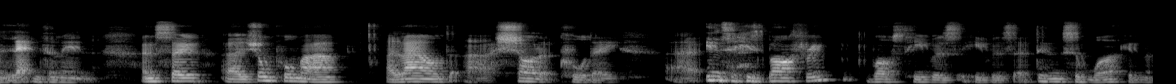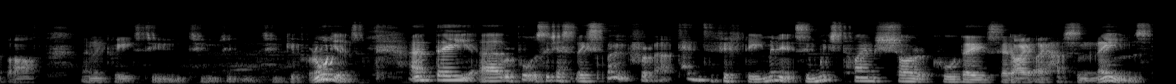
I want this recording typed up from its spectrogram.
let them in. And so uh, Jean Paul Marat allowed uh, Charlotte Corday uh, into his bathroom whilst he was he was uh, doing some work in the bath and agreed to to, to, to give her an audience. And they uh, reports suggest they spoke for about 10 to 15 minutes, in which time Charlotte Corday said, I, I have some names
